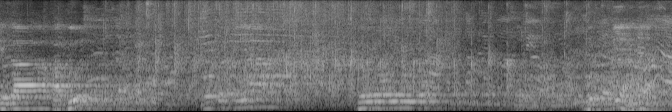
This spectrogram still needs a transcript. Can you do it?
juga bagus berikutnya Bu Bu ya ya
